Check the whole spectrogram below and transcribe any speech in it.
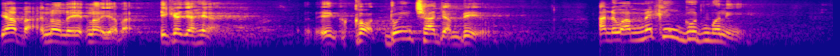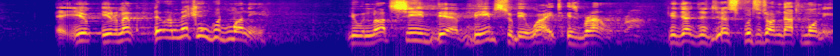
Yaba, no, they, not Yaba, Ikeja here. Caught doing charge and bail. And they were making good money. Eh, you, you remember? They were making good money. You will not see their bibs to be white, it's brown. Just, they just put it on that money.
